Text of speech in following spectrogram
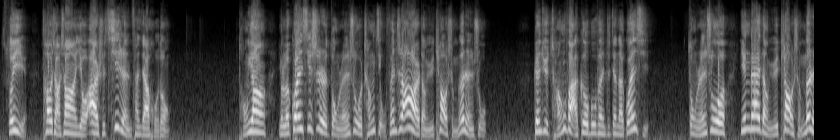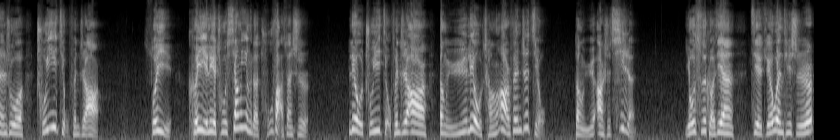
所以操场上有二十七人参加活动。同样，有了关系式总人数乘九分之二等于跳绳的人数。根据乘法各部分之间的关系，总人数应该等于跳绳的人数除以九分之二，所以可以列出相应的除法算式：六除以九分之二等于六乘二分之九，等于二十七人。由此可见，解决问题时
